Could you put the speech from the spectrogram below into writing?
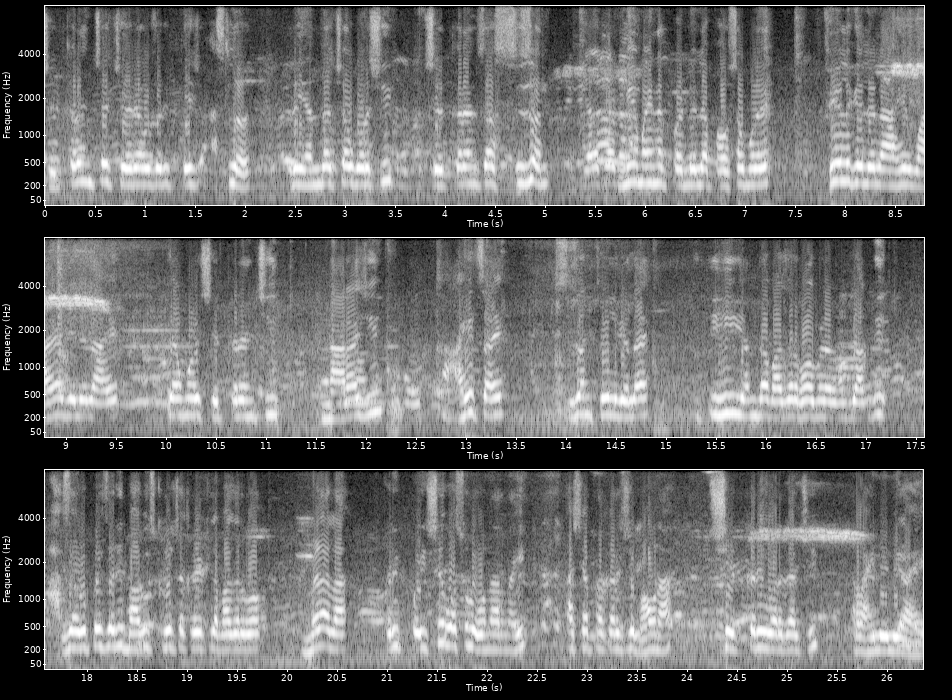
शेतकऱ्यांच्या चेहऱ्यावर जरी तेज असलं तरी यंदाच्या वर्षी शेतकऱ्यांचा सीझन मे महिन्यात पडलेल्या पावसामुळे फेल गेलेला आहे वाया गेलेला आहे त्यामुळे शेतकऱ्यांची नाराजी आहेच आहे. सीझन फेल गेला आहे कितीही यंदा बाजारभाव मिळाला म्हणजे अगदी हजार रुपये जरी बावीस किलोच्या क्रेटला बाजारभाव मिळाला तरी पैसे वसूल होणार नाही अशा प्रकारची भावना शेतकरी वर्गाची राहिलेली आहे.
